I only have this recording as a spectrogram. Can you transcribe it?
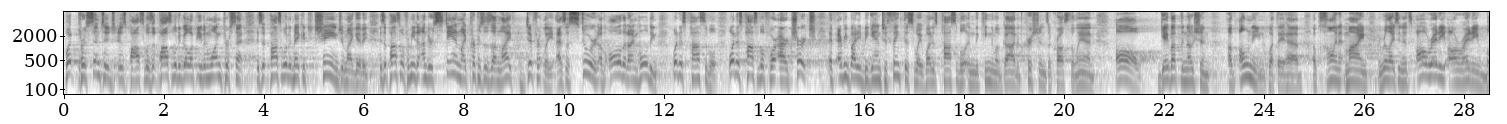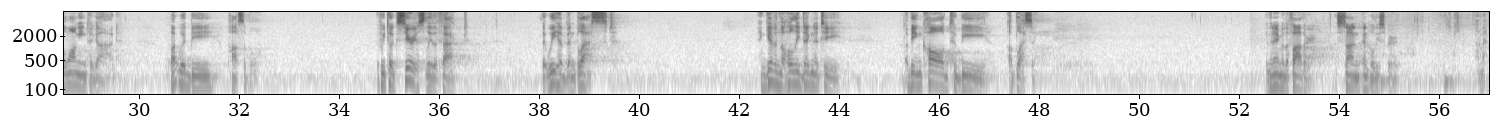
What percentage is possible? Is it possible to go up even 1%? Is it possible to make a change in my giving? Is it possible for me to understand my purposes on life differently as a steward of all that I'm holding? What is possible? What is possible for our church if everybody began to think this way? What is possible in the kingdom of God if Christians across the land all gave up the notion of owning what they have, of calling it mine, and realizing it's already, already belonging to God? What would be possible if we took seriously the fact that we have been blessed and given the holy dignity of being called to be a blessing. In the name of the Father, the Son, and Holy Spirit. Amen.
